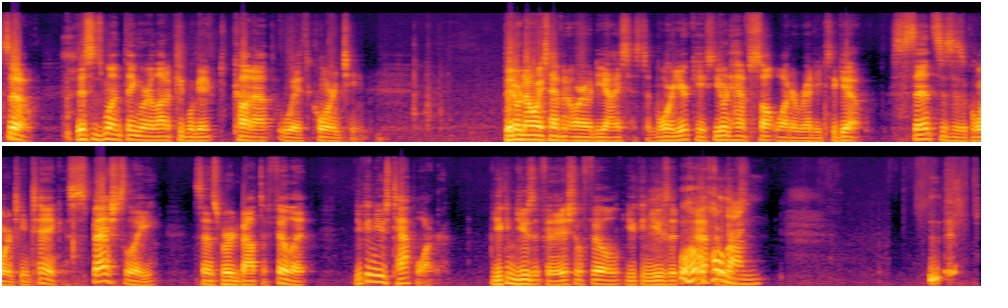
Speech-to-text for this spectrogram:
So this is one thing where a lot of people get caught up with quarantine. They don't always have an RODI system, or in your case, you don't have salt water ready to go. Since this is a quarantine tank, especially since we're about to fill it, you can use tap water. You can use it for the initial fill. You can use it. Well, ho- hold on.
